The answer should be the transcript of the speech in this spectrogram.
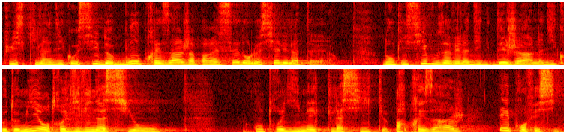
puisqu'il indique aussi de bons présages apparaissaient dans le ciel et la terre. Donc ici, vous avez déjà la dichotomie entre divination, entre guillemets, classique par présage et prophétie.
